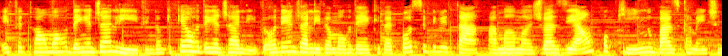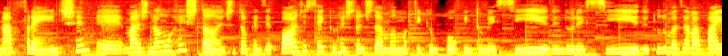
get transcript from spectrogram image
efetuar uma ordenha de alívio. Então, o que é a ordenha de alívio? A ordenha de alívio é uma ordenha que vai possibilitar a mama esvaziar um pouquinho, basicamente na frente, é, mas não o restante. Então, quer dizer, pode ser que o restante da mama fique um pouco entumecido, endurecido e tudo, mas ela vai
